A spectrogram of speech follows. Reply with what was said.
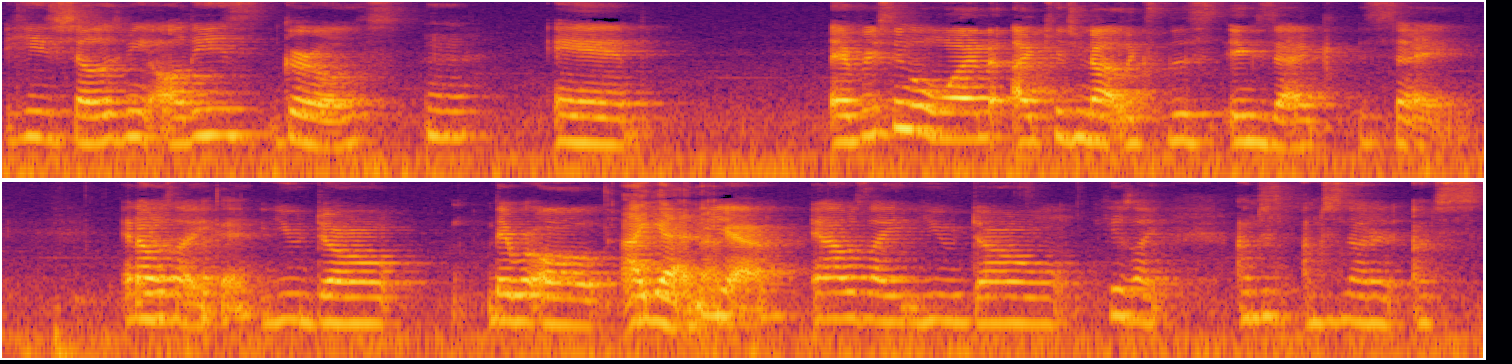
he shows me all these girls hmm and every single one, I kid you not, looks this exact same. And I was like, Okay. you don't. They were all Uh, yeah. No. yeah, and I was like, you don't. He was like, I'm just, I'm just not a, I'm just,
